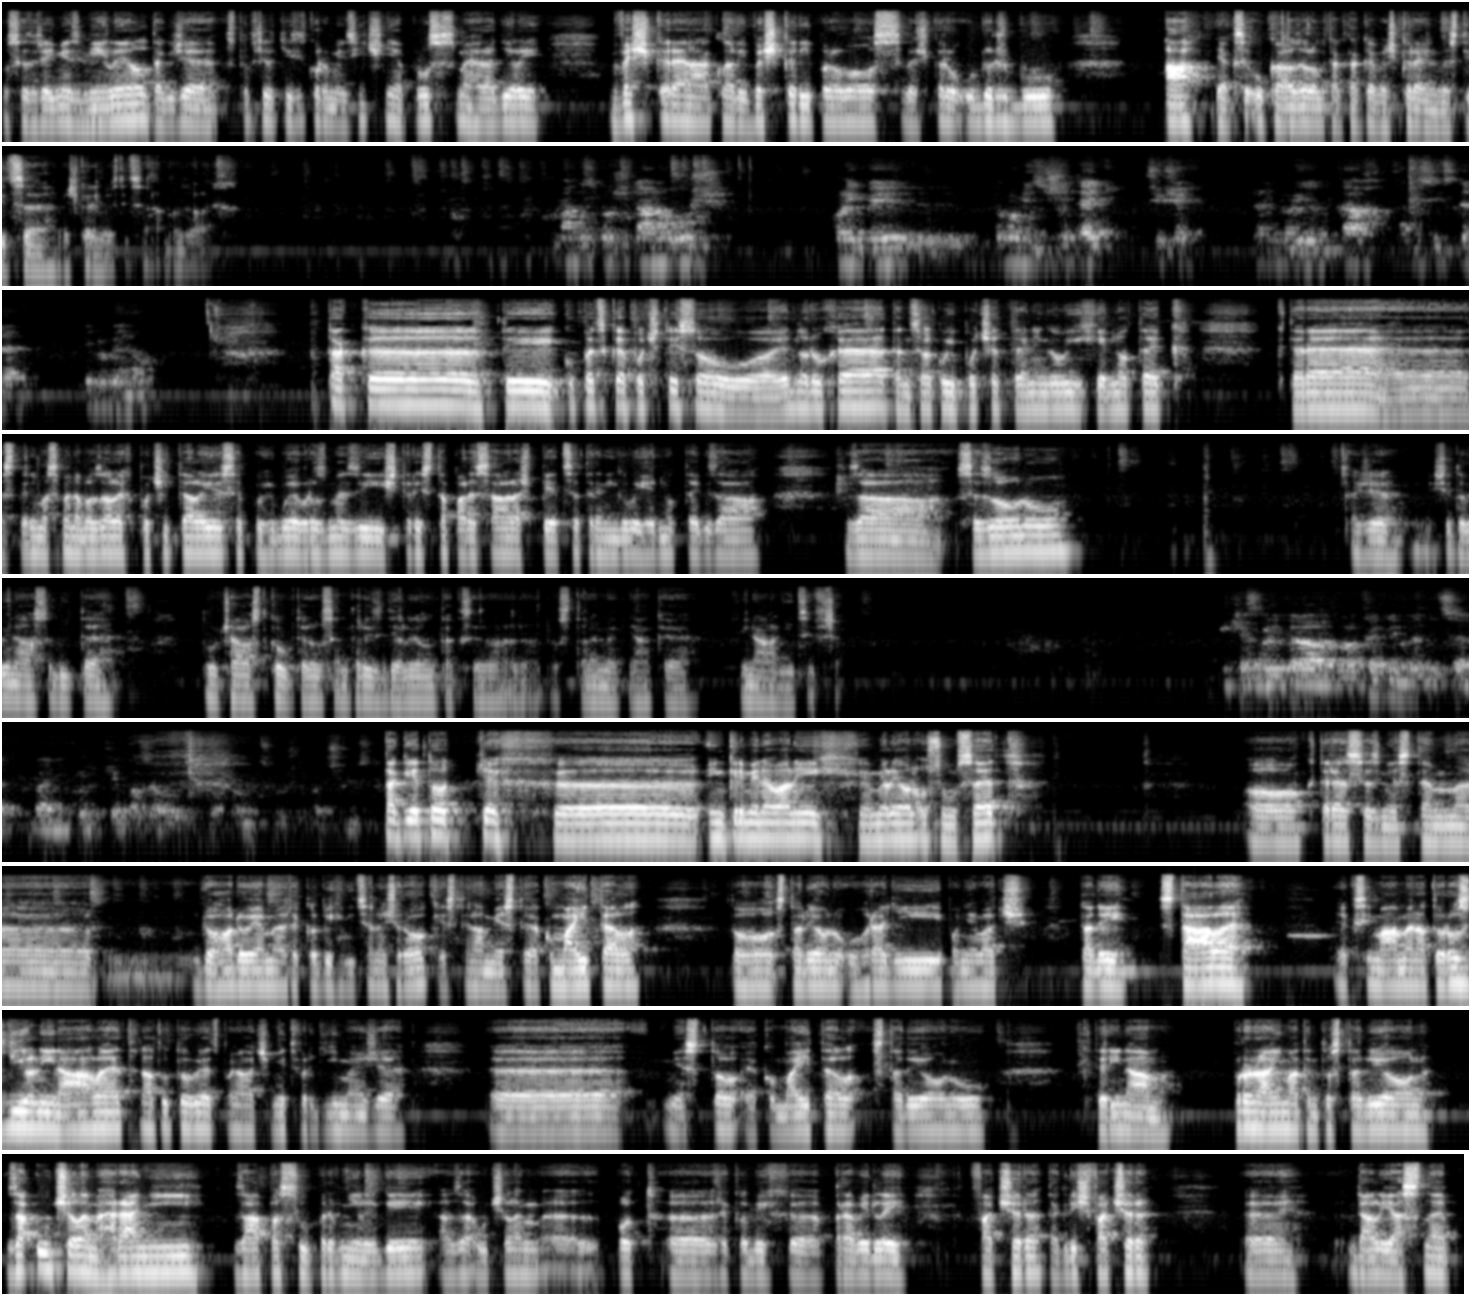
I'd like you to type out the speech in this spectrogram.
to se zřejmě zmýlil, takže 130 tisíc korun měsíčně plus jsme hradili veškeré náklady, veškerý provoz, veškerou údržbu a, jak se ukázalo, tak také veškeré investice, veškeré investice na modelech. Máte spočítáno už, kolik by to bylo měsíčně teď při všech jednotkách za měsíc, které by proběhnou? Tak eh, ty kupecké počty jsou jednoduché. Ten celkový počet tréninkových jednotek, které, eh, s kterými jsme na bazalech počítali, se pohybuje v rozmezí 450 až 500 tréninkových jednotek za, za sezónu. Takže když to vynásobíte tou částkou, kterou jsem tady sdělil, tak se dostaneme k nějaké finální cifře. Tak je to těch uh, inkriminovaných milion 800, o které se s městem uh, dohadujeme, řekl bych, více než rok, jestli nám město jako majitel toho stadionu uhradí, poněvadž tady stále, jak si máme na to rozdílný náhled na tuto věc, poněvadž my tvrdíme, že uh, město jako majitel stadionu, který nám pronajímá tento stadion za účelem hraní zápasů první ligy a za účelem eh, pod, eh, řekl bych, eh, pravidly Fatcher, tak když Fatcher dal jasné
